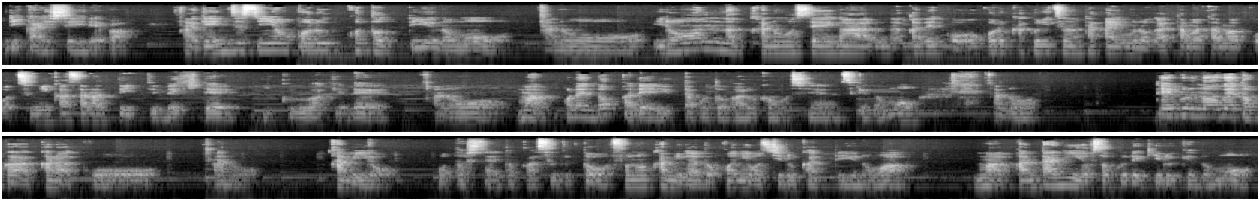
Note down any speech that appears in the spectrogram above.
理解していれば。現実に起こることっていうのも、あの、いろんな可能性がある中で、こう、起こる確率の高いものがたまたまこう積み重なっていってできていくわけで、あの、まあ、これどっかで言ったことがあるかもしれないんですけども、あの、テーブルの上とかからこう、あの、紙を落としたりとかすると、その紙がどこに落ちるかっていうのは、まあ簡単に予測できるけども、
